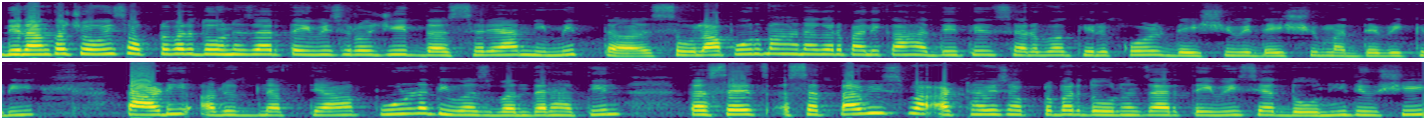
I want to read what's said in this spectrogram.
दिनांक चोवीस ऑक्टोबर दोन हजार तेवीस रोजी दसऱ्यानिमित्त सोलापूर महानगरपालिका हद्दीतील सर्व किरकोळ देशी विदेशी मद्य विक्री ताडी अनुज्ञप्त्या पूर्ण दिवस बंद राहतील. तसेच सत्तावीस व अठ्ठावीस ऑक्टोबर दोन हजार तेवीस या दोन्ही दिवशी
